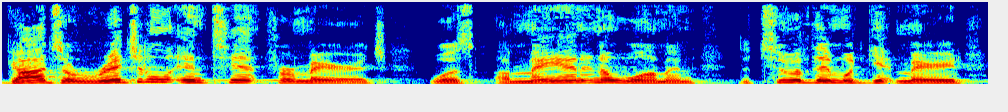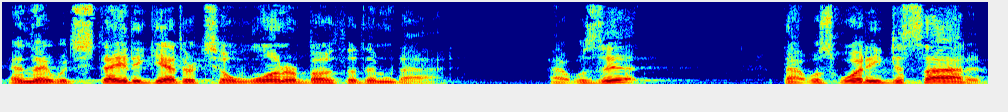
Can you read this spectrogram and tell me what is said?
God's original intent for marriage was a man and a woman. The two of them would get married and they would stay together till one or both of them died. That was it. That was what he decided.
